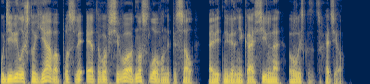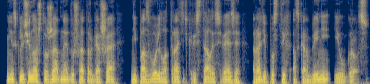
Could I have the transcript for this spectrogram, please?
Удивило, что Ява после этого всего одно слово написал, а ведь наверняка сильно высказаться хотел. Не исключено, что жадная душа торгаша не позволила тратить кристаллы связи ради пустых оскорблений и угроз.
